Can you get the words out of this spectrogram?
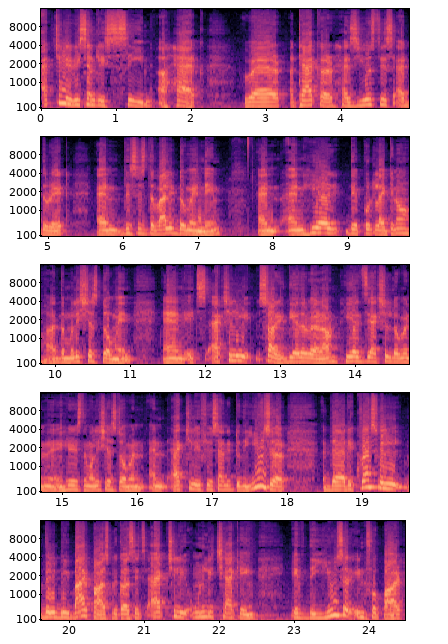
actually recently seen a hack where attacker has used this at the rate and this is the valid domain name and and here they put like you know uh, the malicious domain. And it's actually sorry the other way around. Here is the actual domain here is the malicious domain. And actually if you send it to the user the request will will be bypassed because it's actually only checking if the user info part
